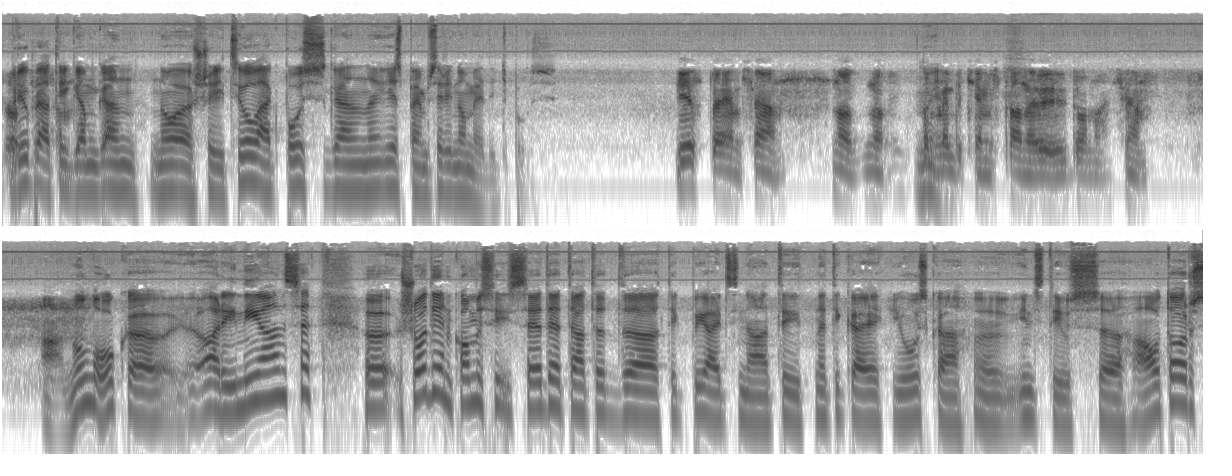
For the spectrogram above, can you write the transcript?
Brīvprātīgam gan no šī cilvēka puses, gan iespējams arī no mediķa puses. Iespējams, jā. No, no, par nu, mediķiem es tā nebiju domājis. Jā. À, nu, lūk, arī nianse. Šodien komisijas sēdē tātad tika pieaicināti ne tikai jūs, kā institīvas autors,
